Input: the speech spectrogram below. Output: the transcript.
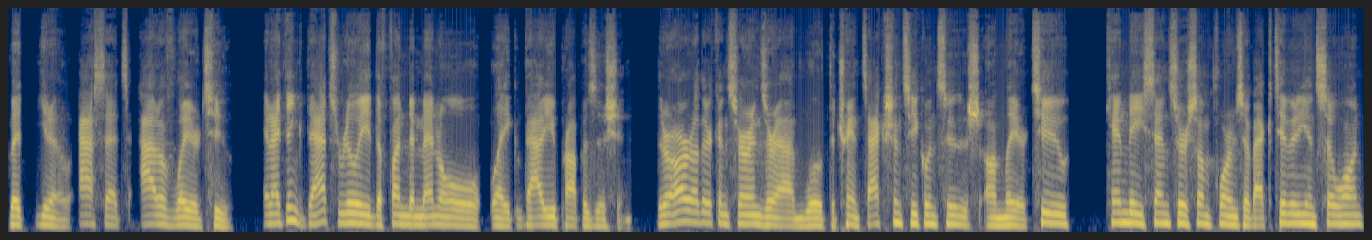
but you know, assets out of layer two. And I think that's really the fundamental like value proposition. There are other concerns around, well, the transaction sequencers on layer two, can they censor some forms of activity and so on?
